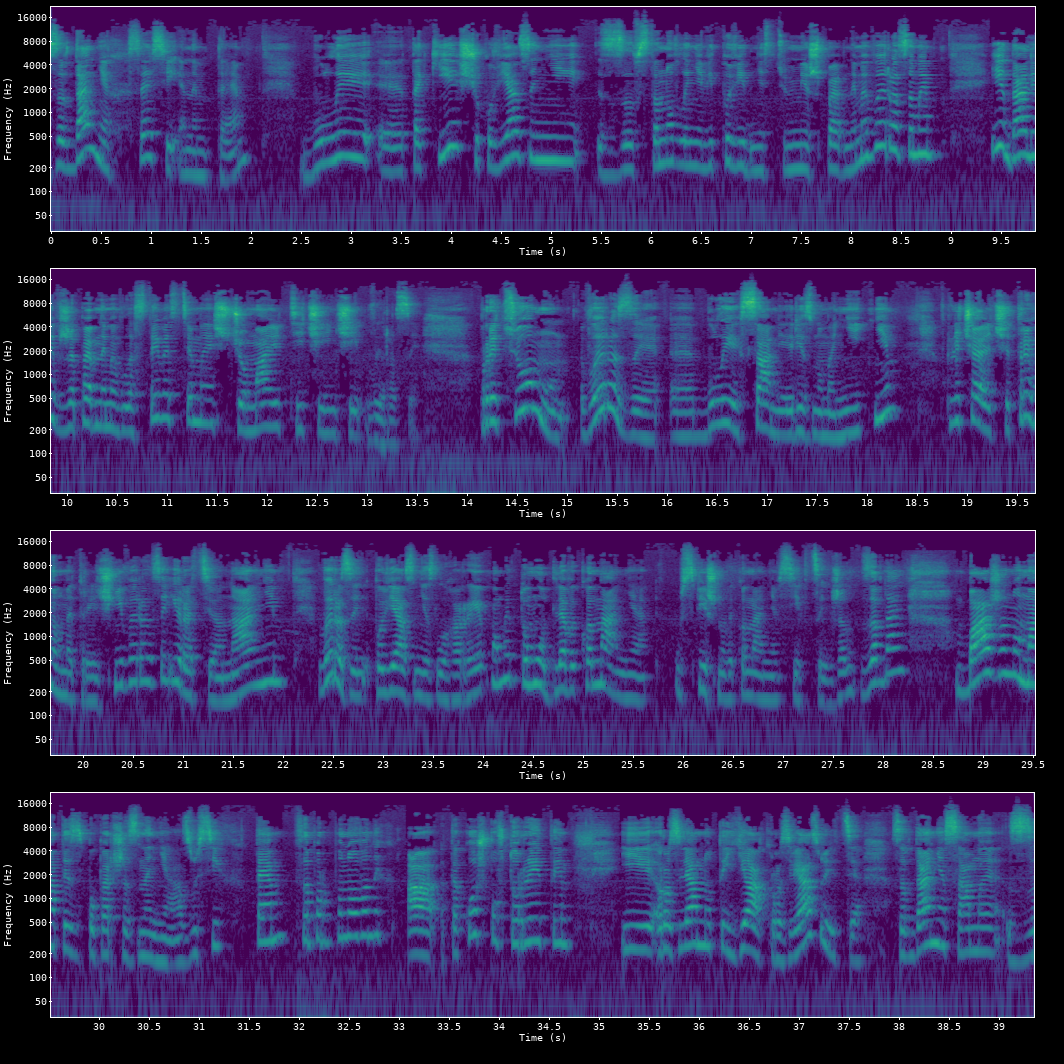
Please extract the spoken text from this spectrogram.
завданнях сесії НМТ були е, такі, що пов'язані з встановленням відповідністю між певними виразами і далі вже певними властивостями, що мають ті чи інші вирази. При цьому вирази е, були самі різноманітні, включаючи тригонометричні вирази, ірраціональні, вирази пов'язані з логарифмами. Тому для виконання, успішного виконання всіх цих завдань бажано мати, по-перше, знання з усіх тем запропонованих, а також повторити і розглянути, як розв'язується завдання саме з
